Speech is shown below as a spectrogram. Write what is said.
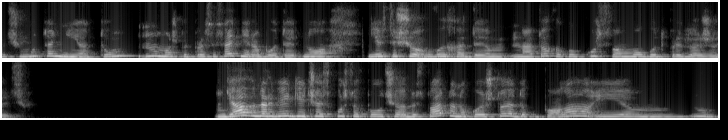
почему-то нету. Ну, может быть, просто сайт не работает, но есть еще выходы, на то, какой курс вам могут предложить. Я в Норвегии часть курсов получила бесплатно, но кое-что я докупала. И, ну,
